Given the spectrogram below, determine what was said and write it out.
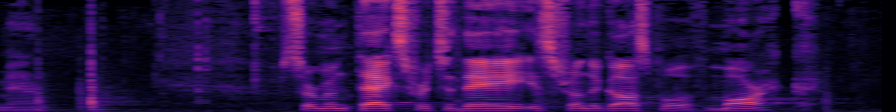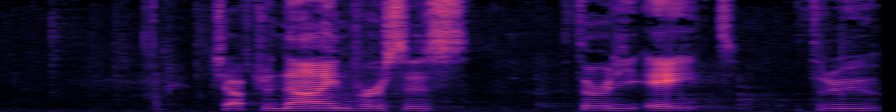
Amen. Sermon text for today is from the Gospel of Mark, chapter 9, verses 38 through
